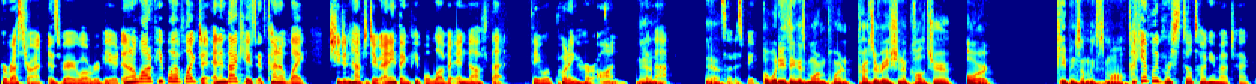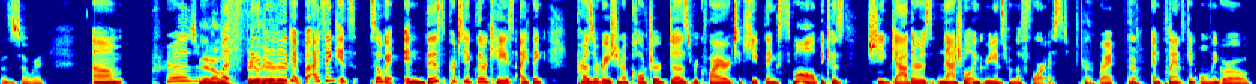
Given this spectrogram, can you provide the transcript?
Her restaurant is very well reviewed and a lot of people have liked it. And in that case, it's kind of like she didn't have to do anything. People love it enough that they were putting her on Yeah. the map, Yeah. so to speak. But what do you think is more important, preservation of culture or keeping something small? I can't believe we're still talking about tech. This is so weird. Um, pres- Yeah, that was a but- failure. Okay, but I think it's so okay. In this particular case, I think preservation of culture does require to keep things small because she gathers natural ingredients from the forest. Okay. Right. Yeah. And plants can only grow,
